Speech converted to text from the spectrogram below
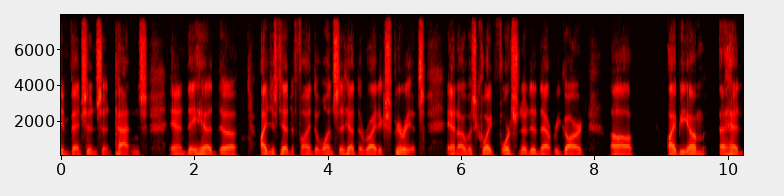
inventions and patents and they had uh, i just had to find the ones that had the right experience and i was quite fortunate in that regard uh, ibm had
